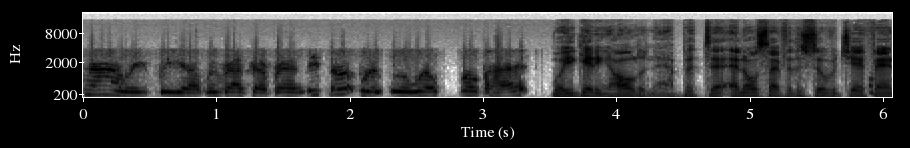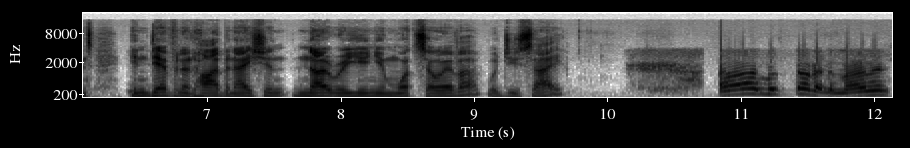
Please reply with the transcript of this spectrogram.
No, we we uh, we wrapped up around midnight. We were well well behaved. Well, you're getting older now, but uh, and also for the Silverchair fans, indefinite hibernation, no reunion whatsoever. Would you say? Oh, look, not at the moment.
